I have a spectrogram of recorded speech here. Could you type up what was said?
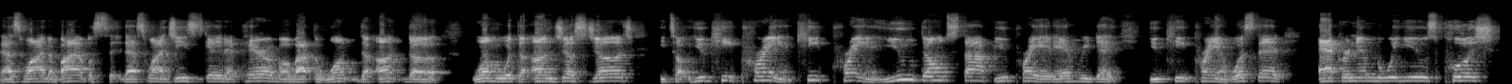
That's why the Bible said. That's why Jesus gave that parable about the one, the uh, the woman with the unjust judge. He told you keep praying, keep praying. You don't stop. You pray it every day. You keep praying. What's that acronym that we use? Push.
